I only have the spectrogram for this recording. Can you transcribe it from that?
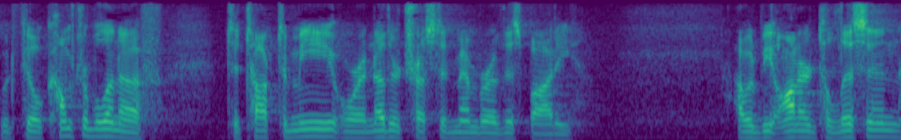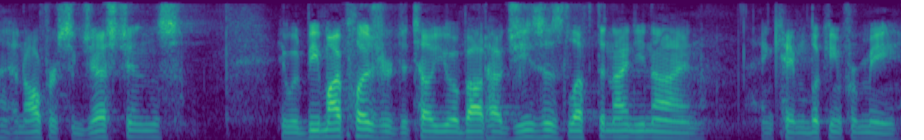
would feel comfortable enough to talk to me or another trusted member of this body. I would be honored to listen and offer suggestions. It would be my pleasure to tell you about how Jesus left the 99 and came looking for me.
